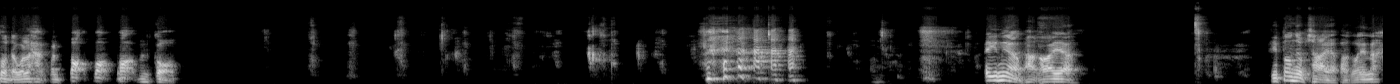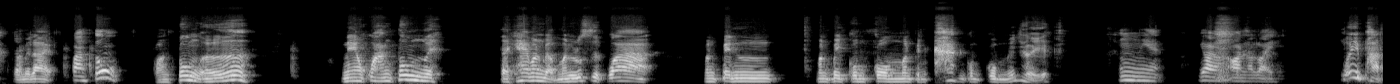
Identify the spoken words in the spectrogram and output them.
สดๆอะเวลาหักมันเปาะเปาะเปาะมันกรอบ ไอเนี่ย ผักอะไรอะ ที่ต้นจับชายอะผักอะไรนะจำไม่ได้ กวางตุ้ง กวางตุ้ง เออ แนวกวางตุ้งเลย แต่แค่มันแบบมันรู้สึกว่ามันเป็นมันเป็นกลมๆมันเป็นก้านกลมๆเฉยอืมเนี่ย ยอดอ่อนๆอร่อยๆเฮ้ยผัด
